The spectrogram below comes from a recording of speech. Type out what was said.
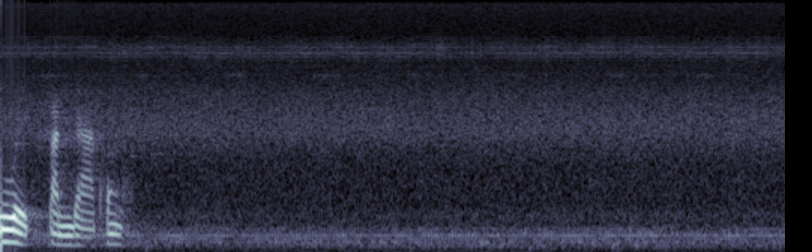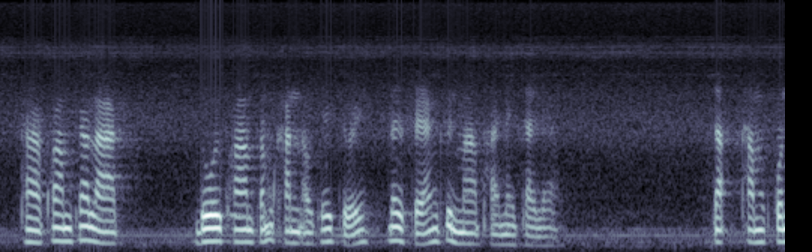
ด้วยปัญญาของเราถ้าความฉลาดโดยความสำคัญเอาเฉยๆได้แฝงขึ้นมาภายในใจแล้ว จะทำคน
